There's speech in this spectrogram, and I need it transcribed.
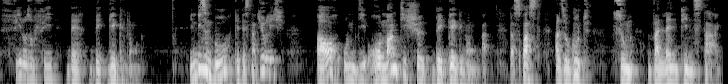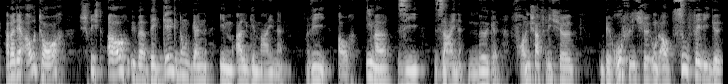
Philosophie der Begegnung. In diesem Buch geht es natürlich auch um die romantische Begegnung. Das passt also gut zum Valentinstag. Aber der Autor spricht auch über Begegnungen im Allgemeinen, wie auch immer sie sein mögen. Freundschaftliche, berufliche und auch zufällige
